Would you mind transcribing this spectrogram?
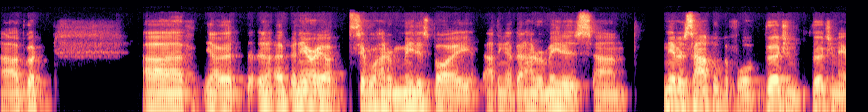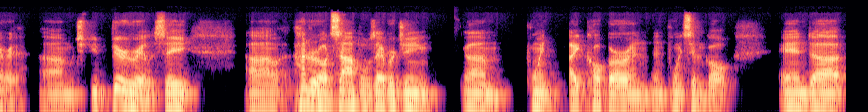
I've got uh, you know, a, a, an area of several hundred meters by, I think, about 100 meters. Um, never sampled before, virgin virgin area, um, which you very rarely see. Uh, 100 odd samples averaging um, 0.8 copper and, and 0.7 gold. And, uh,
